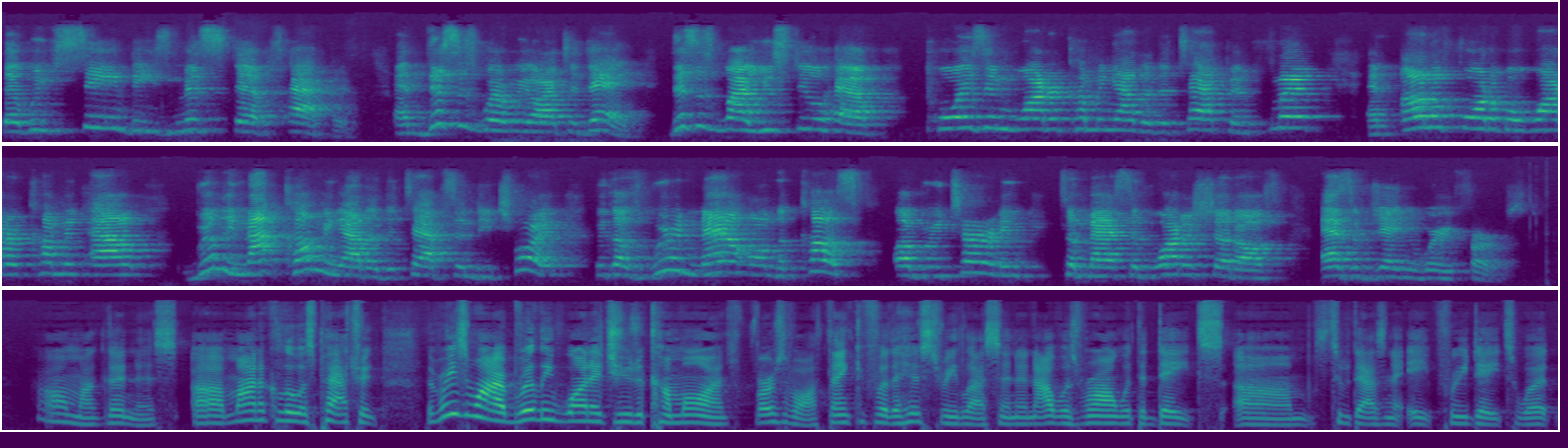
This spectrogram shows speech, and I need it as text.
that we've seen these missteps happen. And this is where we are today. This is why you still have poison water coming out of the tap in Flint and unaffordable water coming out, really not coming out of the taps in Detroit, because we're now on the cusp of returning to massive water shutoffs as of January 1st. Oh my goodness. Uh, Monica Lewis Patrick, the reason why I really wanted you to come on, first of all, thank you for the history lesson. And I was wrong with the dates. Um, 2008 predates what,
